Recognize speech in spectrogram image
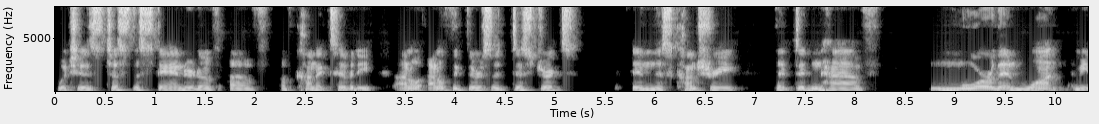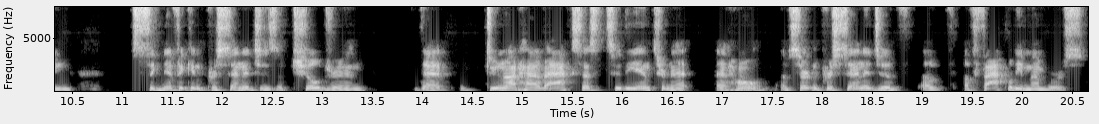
which is just the standard of, of, of connectivity. I don't, I don't think there's a district in this country that didn't have more than one. I mean, significant percentages of children that do not have access to the internet at home. A certain percentage of, of, of faculty members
